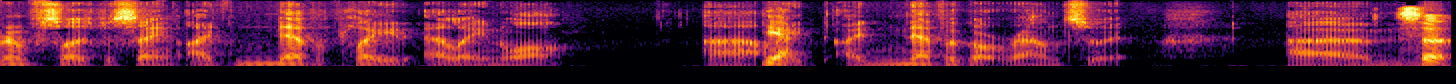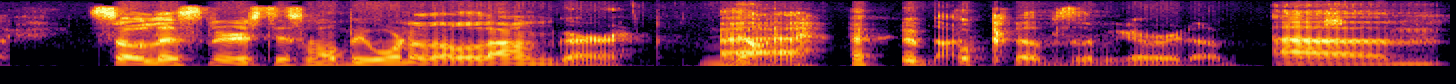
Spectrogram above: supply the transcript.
emphasize by saying I've never played LA Noire. Uh, Yeah. I, I never got round to it. Um, So, so listeners, this won't be one of the longer No, uh, no. book clubs that we've ever done. Um,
